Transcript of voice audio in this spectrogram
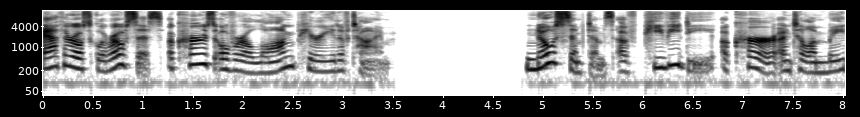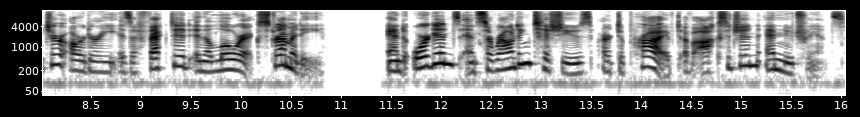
Atherosclerosis occurs over a long period of time. No symptoms of PVD occur until a major artery is affected in the lower extremity and organs and surrounding tissues are deprived of oxygen and nutrients.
